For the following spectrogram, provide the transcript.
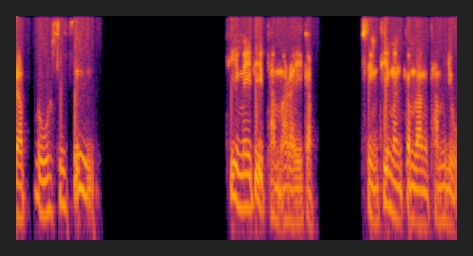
รับรู้ซื่อ ที่ไม่รีบทำอะไรกับสิ่งที่มันกำลังทำอยู่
